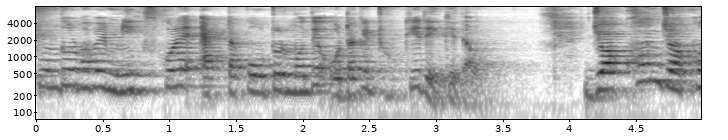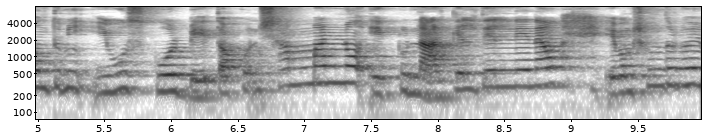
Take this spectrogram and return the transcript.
সুন্দরভাবে মিক্স করে একটা কৌটোর মধ্যে ওটাকে ঢুকিয়ে রেখে দাও। যখন যখন তুমি ইউজ করবে, তখন সামান্য একটু নারকেল তেল নিয়ে নাও এবং সুন্দরভাবে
